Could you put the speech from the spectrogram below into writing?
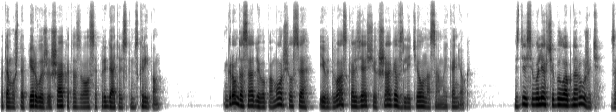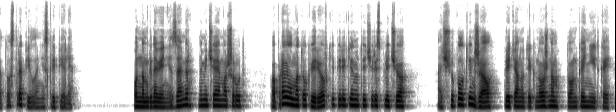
потому что первый же шаг отозвался предательским скрипом. Грон досадливо поморщился и в два скользящих шага взлетел на самый конек. Здесь его легче было обнаружить, зато стропила не скрипели. Он на мгновение замер, намечая маршрут, поправил моток веревки, перекинутый через плечо, ощупал кинжал, притянутый к ножнам тонкой ниткой,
